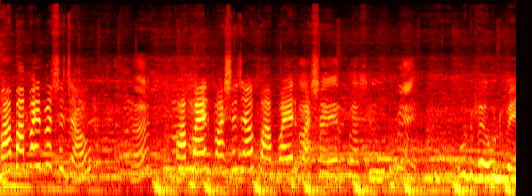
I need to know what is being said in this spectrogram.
মা পাপায়ের পাশে যাও। হ্যাঁ? পাপায়ের পাশে যাও পাপায়ের পাশে উঠবে? উঠবে উঠবে।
